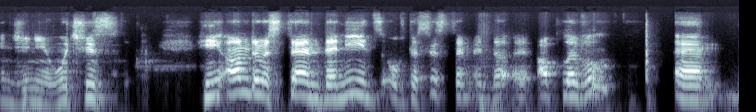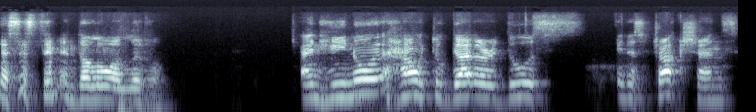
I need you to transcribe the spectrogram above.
engineer, which is he understand the needs of the system in the uh, up level and the system in the lower level. And he know how to gather those instructions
